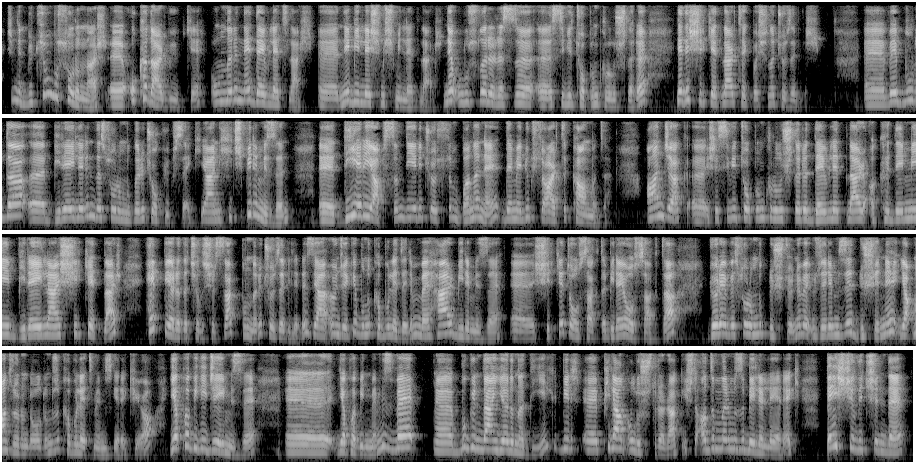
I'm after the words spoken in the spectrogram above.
Şimdi bütün bu sorunlar e, o kadar büyük ki onları ne devletler, e, ne Birleşmiş Milletler, ne uluslararası e, sivil toplum kuruluşları ne de şirketler tek başına çözebilir. E, ve burada e, bireylerin de sorumlulukları çok yüksek. Yani hiçbirimizin e, diğeri yapsın, diğeri çözsün bana ne deme lüksü artık kalmadı. Ancak e, işte sivil toplum kuruluşları, devletler, akademi, bireyler, şirketler hep bir arada çalışırsak bunları çözebiliriz. Yani öncelikle bunu kabul edelim ve her birimize e, şirket olsak da birey olsak da görev ve sorumluluk düştüğünü ve üzerimize düşeni yapmak zorunda olduğumuzu kabul etmemiz gerekiyor. Yapabileceğimizi e, yapabilmemiz ve e, bugünden yarına değil bir e, plan oluşturarak işte adımlarımızı belirleyerek 5 yıl içinde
